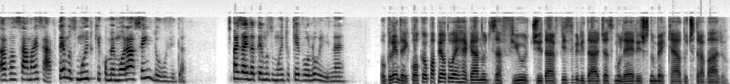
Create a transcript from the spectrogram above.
avançar mais rápido. Temos muito que comemorar, sem dúvida, mas ainda temos muito que evoluir, né? Ô Glenda, e qual é o papel do RH no desafio de dar visibilidade às mulheres no mercado de trabalho?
